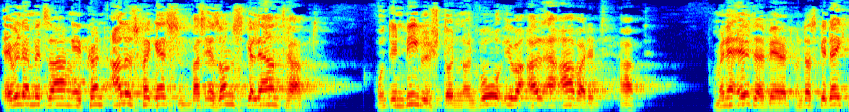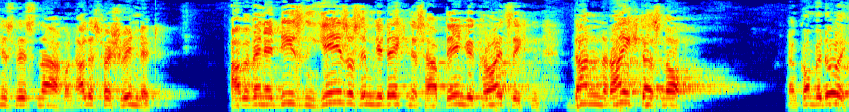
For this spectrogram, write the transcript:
Er will damit sagen, ihr könnt alles vergessen, was ihr sonst gelernt habt und in Bibelstunden und wo überall erarbeitet habt. Und wenn ihr älter werdet und das Gedächtnis lässt nach und alles verschwindet, Aber wenn ihr diesen Jesus im Gedächtnis habt, den gekreuzigten, dann reicht das noch. Dann kommen wir durch.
